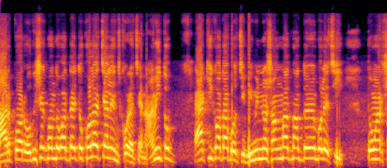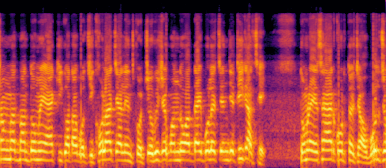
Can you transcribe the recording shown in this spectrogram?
তারপর অভিষেক বন্দ্যোপাধ্যায় তো খোলা চ্যালেঞ্জ করেছেন। আমি তো একই কথা বলছি, বিভিন্ন সংবাদ মাধ্যমে বলেছি, তোমার সংবাদ মাধ্যমে একই কথা বলছি, খোলা চ্যালেঞ্জ করছি। অভিষেক বন্দ্যোপাধ্যায় বলেছেন যে, ঠিক আছে, তোমরা এসআইআর করতে চাও, বলছো,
